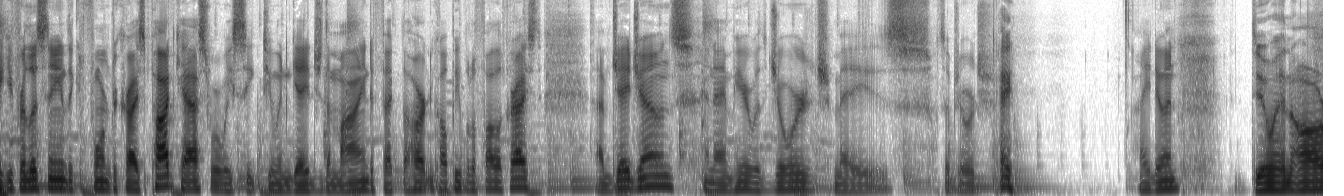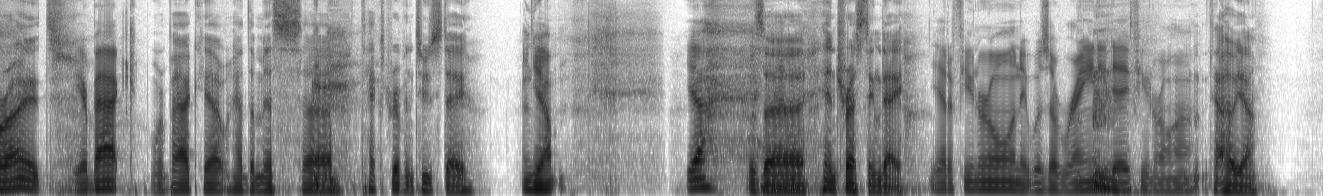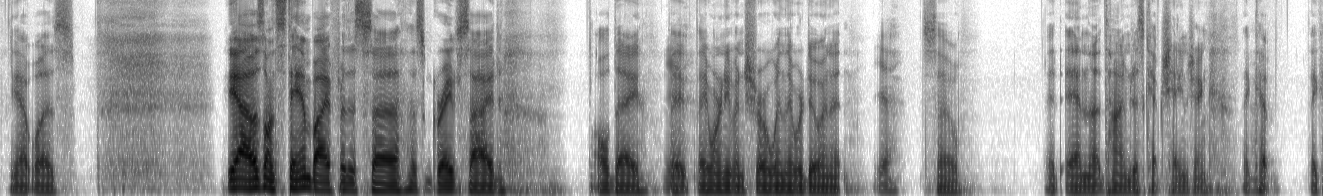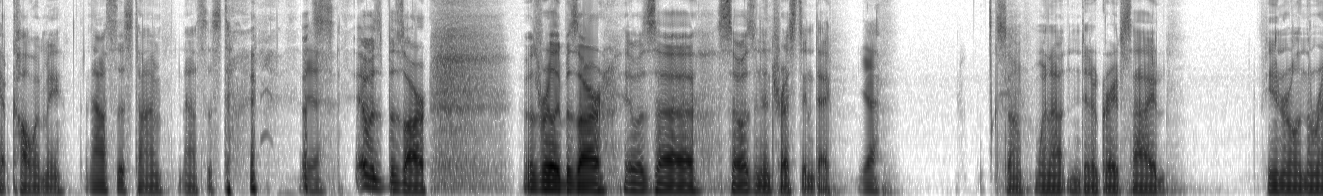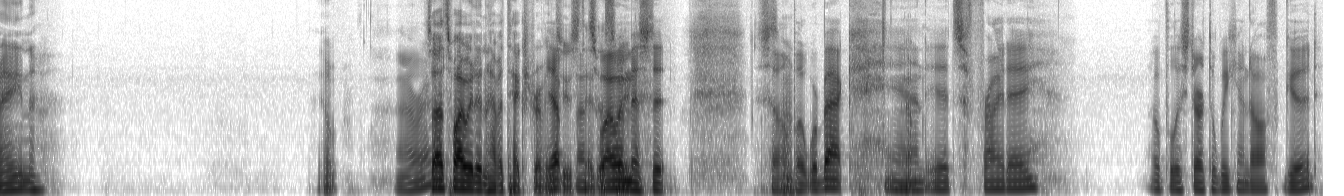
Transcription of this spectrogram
Thank you for listening to the Conformed to Christ podcast, where we seek to engage the mind, affect the heart, and call people to follow Christ. I'm Jay Jones, and I'm here with George Mays. What's up, George? Hey, How you doing? doing all right. You're back. We're back. Yeah, we had the Miss uh, Text Driven Tuesday. Yep. Yeah. It was a interesting day. You had a funeral, and it was a rainy day funeral, huh? Oh yeah, yeah, it was. Yeah, I was on standby for this uh, this graveside all day. Yeah. They they weren't even sure when they were doing it, Yeah. so it and the time just kept changing. They kept they kept calling me. Now it's this time. Now it's this time. it, Yeah. it was bizarre. It was really bizarre. It was uh so it was an interesting day. Yeah. So went out and did a graveside funeral in the rain. All right. So that's why we didn't have a text driven Yep, Tuesday. that's why we missed it. So, So- but we're back, and it's Friday. Hopefully, start the weekend off good.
